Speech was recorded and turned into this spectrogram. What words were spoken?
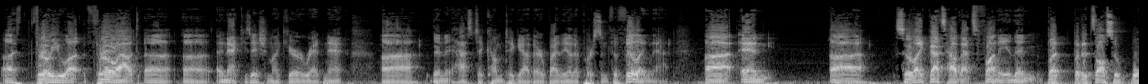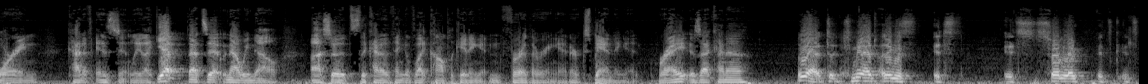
uh, throw you out, throw out uh, uh, an accusation like you're a redneck, uh, then it has to come together by the other person fulfilling that. Uh, and uh, so like that's how that's funny. And then but but it's also boring kind of instantly. Like yep, that's it. Now we know. Uh, so it's the kind of thing of like complicating it and furthering it or expanding it, right? Is that kind of yeah, to, to me, I, I think it's it's it's sort of like it's it's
